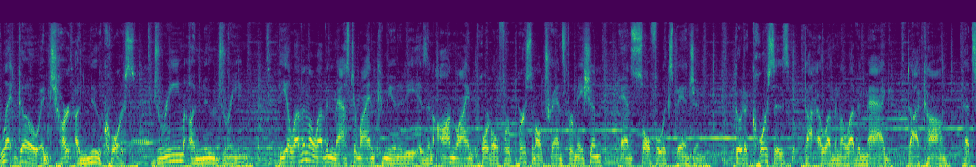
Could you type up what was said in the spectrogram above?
let go and chart a new course, dream a new dream. The 1111 Mastermind community is an online portal for personal transformation and soulful expansion. Go to courses.1111mag.com. That's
